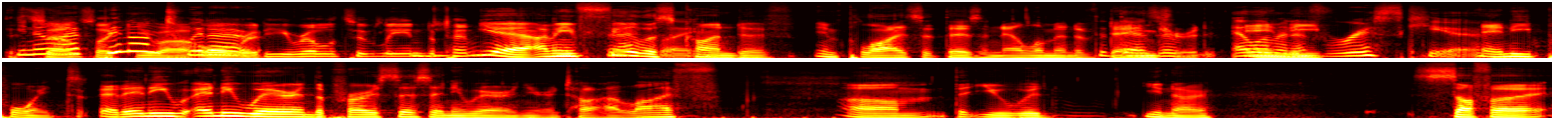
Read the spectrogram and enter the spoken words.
It You know, sounds I've like been you on are Twitter- already relatively independent. Yeah, I mean, fearless Exactly. kind of implies that there's an element of That there's danger an at element any, of risk here. any point, at any anywhere in the process, anywhere in your entire life, um, that you would, you know, suffer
